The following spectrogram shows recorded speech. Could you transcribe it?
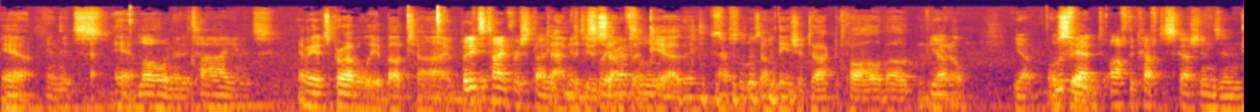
Yeah, and it's Yeah. low, and then it's high, and it's. I mean, it's probably about time. But it's time for study. Time to Mr. do Slater, something, absolutely. yeah, I think Absolutely. something you should talk to Paul about, you Yep. know. Yep. We'll We've see. had off-the-cuff discussions, and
